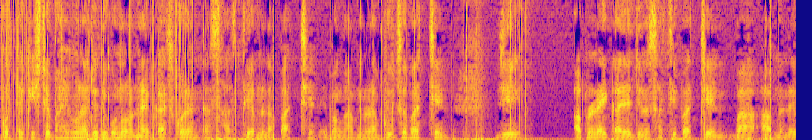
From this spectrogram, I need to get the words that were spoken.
প্রত্যেক খ্রিস্টে ভাই বোনেরা যদি কোনো অন্যায় কাজ করেন, তার শাস্তি আপনারা পাচ্ছেন এবং আপনারা বুঝতে পাচ্ছেন যে আপনারা এই কাজের জন্য শাস্তি পাচ্ছেন বা আপনাদের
